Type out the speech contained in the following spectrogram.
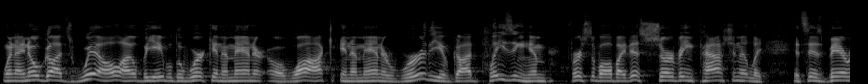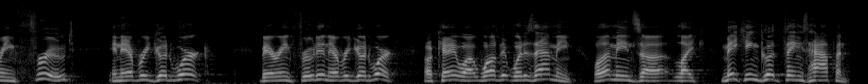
when I know God's will, I'll be able to work in a manner or walk in a manner worthy of God, pleasing Him, first of all, by this serving passionately. It says, bearing fruit in every good work. Bearing fruit in every good work. Okay, well, what, what does that mean? Well, that means uh, like making good things happen.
